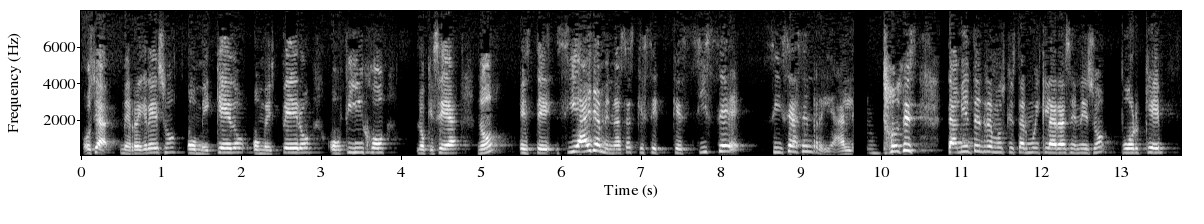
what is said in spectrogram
o sea, me regreso, o me quedo, o me espero, o finjo, lo que sea, ¿no? Este, sí hay amenazas que se, que sí se, sí se hacen reales entonces, también tendremos que estar muy claras en eso, porque,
